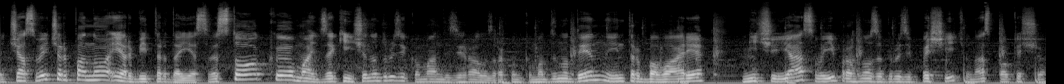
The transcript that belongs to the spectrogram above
е, час вичерпано, і арбітр дає свисток. Е, Матч закінчено, друзі. Команди зіграли з рахунком 1-1. Інтер Баварія. Нічия. Свої прогнози, друзі, пишіть. У нас поки що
